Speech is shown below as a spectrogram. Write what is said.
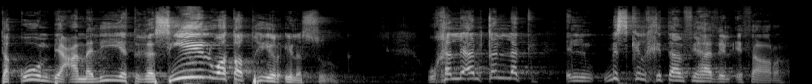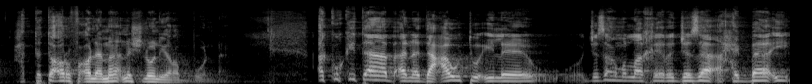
تقوم بعملية غسيل وتطهير إلى السلوك. وخلي أنقل لك مسك الختام في هذه الإثارة حتى تعرف علماءنا شلون يربونا. أكو كتاب أنا دعوت إليه جزاهم الله خير الجزاء أحبائي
